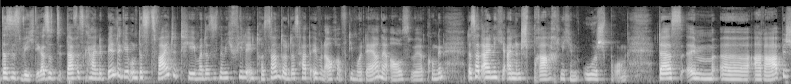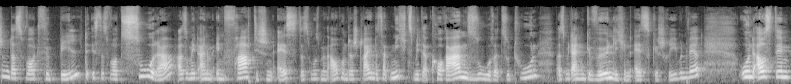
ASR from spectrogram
das ist wichtig. Also darf es keine Bilder geben. Und das zweite Thema, das ist nämlich viel interessanter und das hat eben auch auf die moderne Auswirkungen, das hat eigentlich einen sprachlichen Ursprung. Das im äh, Arabischen, das Wort für Bild ist das Wort Sura, also mit einem emphatischen S, das muss man auch unterstreichen. Das hat nichts mit der Koransure zu tun, was mit einem gewöhnlichen S geschrieben wird. Und aus dem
